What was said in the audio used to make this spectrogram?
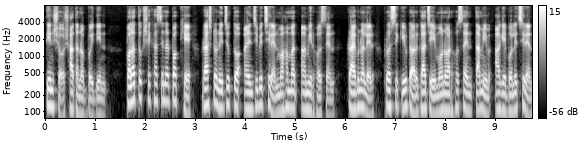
তিনশো সাতানব্বই দিন। পলাতক শেখ হাসিনার পক্ষে রাষ্ট্র নিযুক্ত আইনজীবী ছিলেন মোহাম্মদ আমির হোসেন। ট্রাইব্যুনালের প্রসিকিউটর গাজী মনোয়ার হোসেন তামিম আগে বলেছিলেন,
